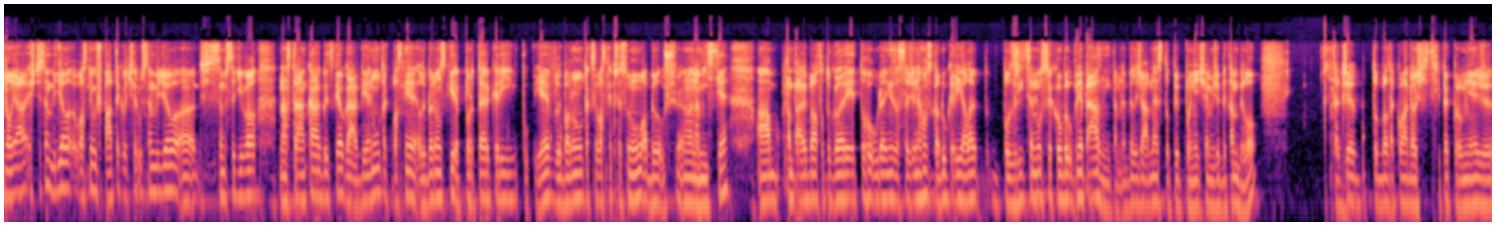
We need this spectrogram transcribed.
No já ještě jsem viděl, vlastně už pátek večer už jsem viděl, eh, když jsem se díval na stránkách britského Guardianu, tak vlastně libanonský reportér, který je v Libanonu, tak se vlastně přesunul a byl už eh, na místě a tam právě byla fotogalerie toho údajně zasaženého skladu, který ale pod zřícenou střechou byl úplně prázdný, tam nebyly žádné stopy po něčem, že by tam bylo. Takže to byl taková další střípek pro mě, že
